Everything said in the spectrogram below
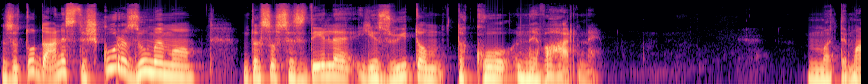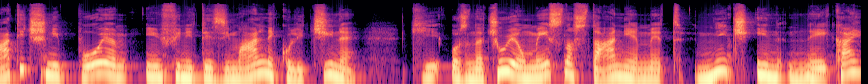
zato danes težko razumemo, da so se zdele jezuitom tako nevarne. Matematični pojem infinitezimalne količine, ki označuje umestno stanje med nič in nekaj,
